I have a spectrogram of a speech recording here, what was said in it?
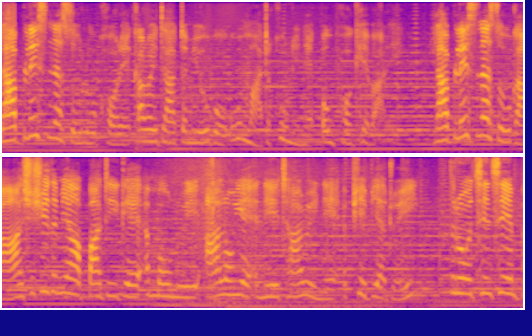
လာပလေးစ်နက်ဆိုလို့ခေါ်တဲ့ character တစ်မျိုးကိုဥပမာတစ်ခုအနေနဲ့ပုံဖော်ခဲ့ပါတယ်။လာပလေးစ်နက်ဆိုကရှိရှိသမျှပါတီကယ်အမုံတွေအားလုံးရဲ့အနေအထားတွေနဲ့အဖြစ်အပျက်တွေသူတို့ချင်းချင်းဘ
